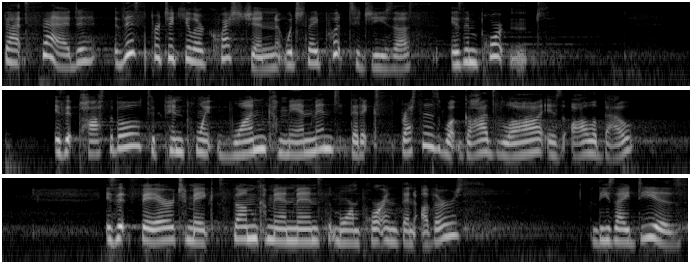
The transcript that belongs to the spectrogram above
That said, this particular question which they put to Jesus is important. Is it possible to pinpoint one commandment that expresses what God's law is all about? Is it fair to make some commandments more important than others? These ideas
